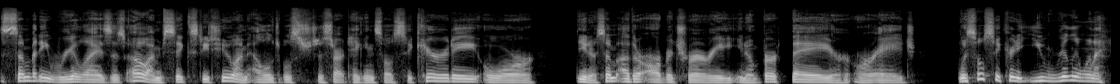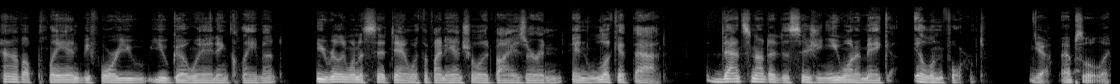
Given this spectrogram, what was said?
somebody realizes, oh, I'm 62, I'm eligible to start taking Social Security or, you know, some other arbitrary, you know, birthday or, or age. With Social Security, you really want to have a plan before you you go in and claim it. You really want to sit down with a financial advisor and and look at that. That's not a decision you want to make ill informed. Yeah, absolutely.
